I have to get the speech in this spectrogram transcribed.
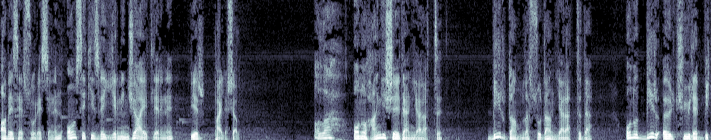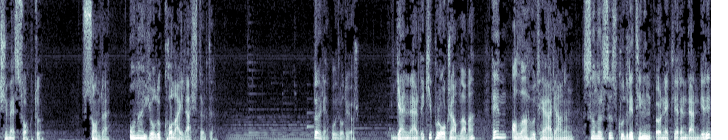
Abese suresinin 18 ve 20. ayetlerini bir paylaşalım. Allah onu hangi şeyden yarattı? Bir damla sudan yarattı da onu bir ölçüyle biçime soktu. Sonra ona yolu kolaylaştırdı. Böyle buyruluyor. Genlerdeki programlama hem Allahu Teala'nın sınırsız kudretinin örneklerinden biri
